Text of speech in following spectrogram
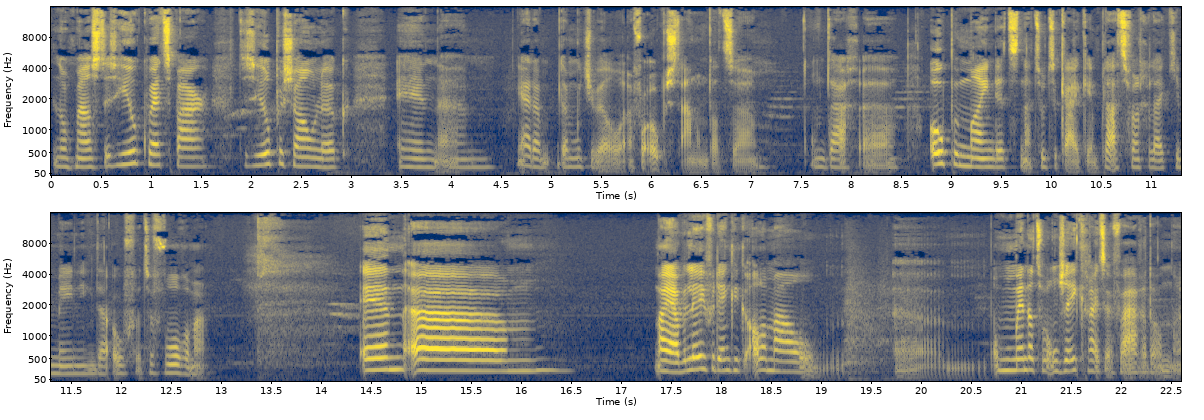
Nogmaals, het is heel kwetsbaar, het is heel persoonlijk en um, ja, daar, moet je wel voor openstaan om, dat, om daar uh, open-minded naartoe te kijken in plaats van gelijk je mening daarover te vormen. En ehm nou ja, we leven denk ik allemaal. Uh, op het moment dat we onzekerheid ervaren, dan uh,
